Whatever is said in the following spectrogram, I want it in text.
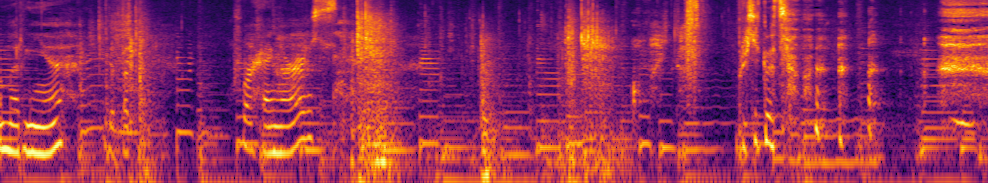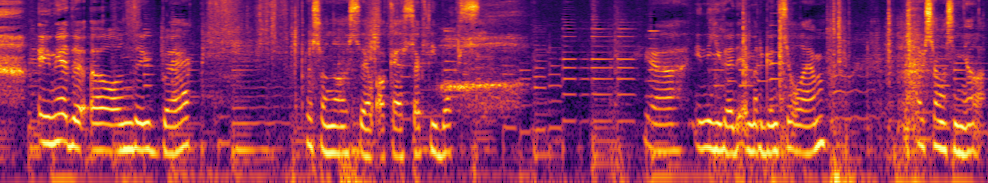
lemarinya dapat four hangers. Oh my god banget. Ini ada laundry bag personal sale oke safety box. Ya ini juga ada emergency lamp harusnya langsung nyala.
